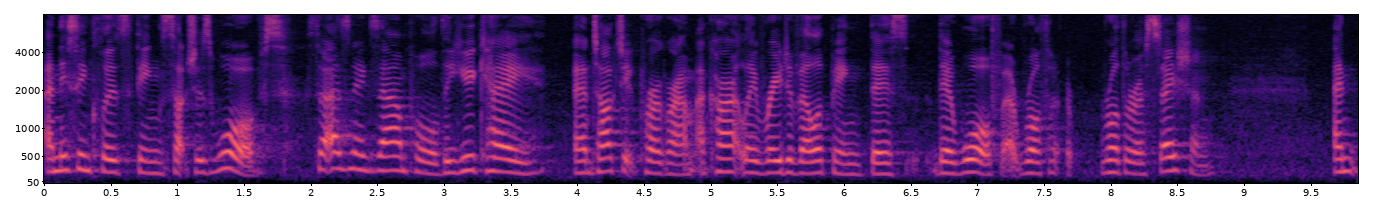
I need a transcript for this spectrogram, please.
and this includes things such as wharves. So as an example, the UK Antarctic program are currently redeveloping their, their wharf at Rothera Station. And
